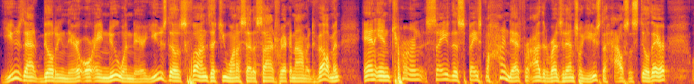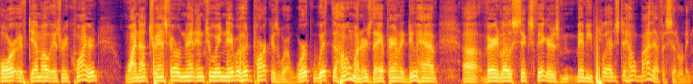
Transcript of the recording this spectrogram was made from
use that building there or a new one there, use those funds that you want to set aside for economic development, and in turn save the space behind that for either residential use, the house is still there, or if demo is required, why not transfer that into a neighborhood park as well? Work with the homeowners. They apparently do have uh, very low six figures, maybe pledged to help buy that facility.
